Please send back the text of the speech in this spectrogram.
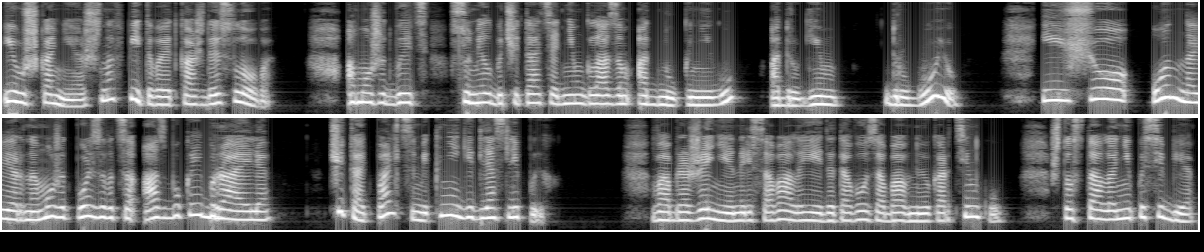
и уж, конечно, впитывает каждое слово. А может быть, сумел бы читать одним глазом одну книгу, а другим — другую? И еще он, наверное, может пользоваться азбукой Брайля, читать пальцами книги для слепых. Воображение нарисовало ей до того забавную картинку, что стало не по себе,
